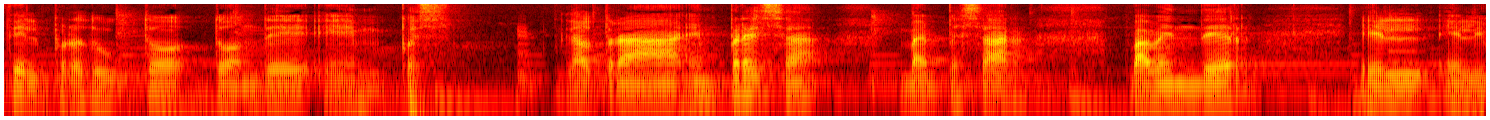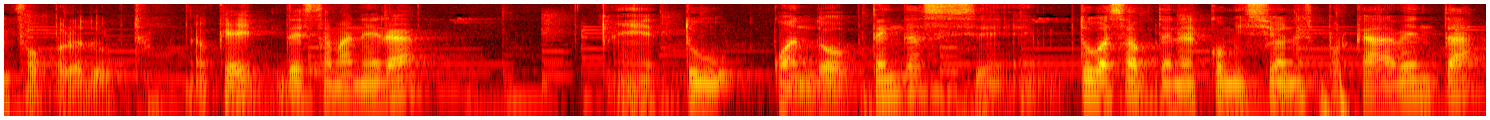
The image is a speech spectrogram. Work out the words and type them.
del producto donde em, pues la otra empresa va a empezar, va a vender el, el infoproducto. ¿ok? De esta manera, eh, tú cuando obtengas, tú vas a obtener comisiones por cada venta,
